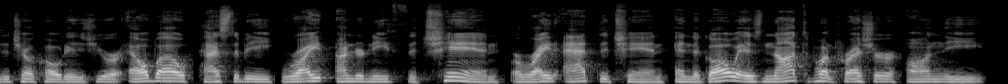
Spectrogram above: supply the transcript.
the chokehold is your elbow has to be right underneath the chin or right at the chin. And the goal is not to put pressure on the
